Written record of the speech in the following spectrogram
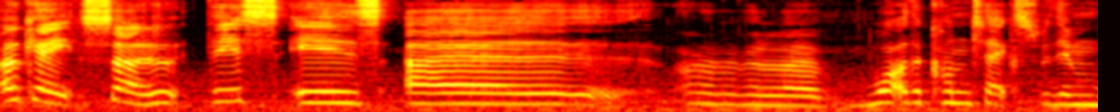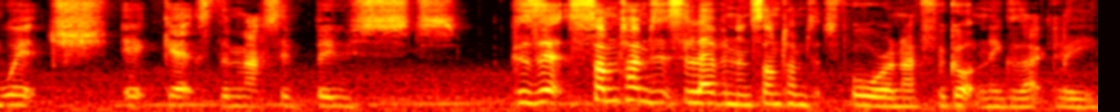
Okay, so this is uh, what are the contexts within which it gets the massive boost? Because it, sometimes it's eleven and sometimes it's four, and I've forgotten exactly.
